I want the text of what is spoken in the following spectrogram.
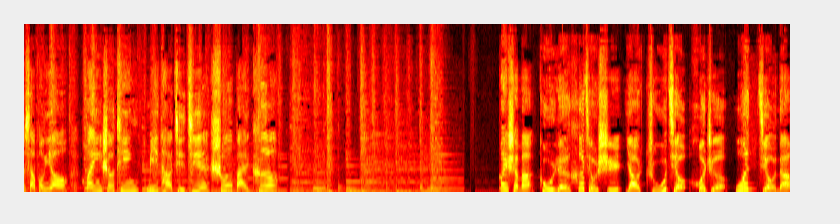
小朋友，欢迎收听蜜桃姐姐说百科。为什么古人喝酒时要煮酒或者温酒呢？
